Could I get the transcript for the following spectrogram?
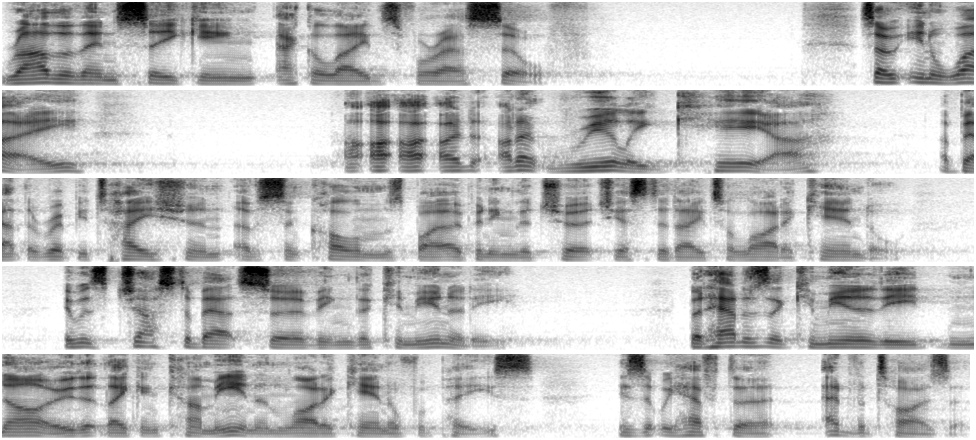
rather than seeking accolades for ourselves. So, in a way, I, I, I, don't really care about the reputation of St. Colum's by opening the church yesterday to light a candle. It was just about serving the community. But how does the community know that they can come in and light a candle for peace? Is that we have to advertise it.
